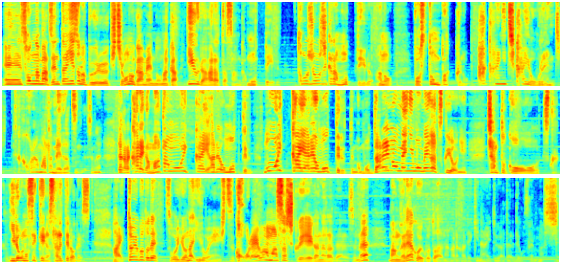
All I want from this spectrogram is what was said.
えー、そんなまあ全体にそのブルー基調の画面の中井浦新さんが持っている。登場時から持っているあのボストンバッグの赤に近いオレンジ。これはまた目立つんですよね。だから彼がまたもう一回あれを持ってる。もう一回あれを持ってるっていうのがもう誰の目にも目がつくようにちゃんとこう色の設計がされてるわけです。はい、ということでそういうような色演出。これはまさしく映画ならではですよね。漫画ではこういうことはなかなかできないというあたりでございますし、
